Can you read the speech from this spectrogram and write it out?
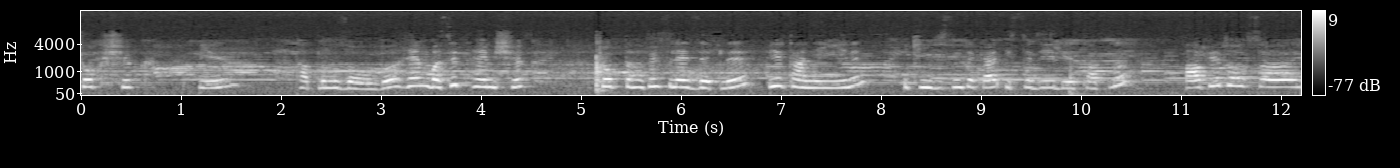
çok şık bir tatlımız oldu. Hem basit hem şık. Çok da hafif lezzetli. Bir tane yiyenin ikincisini tekrar istediği bir tatlı. Afiyet olsun.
